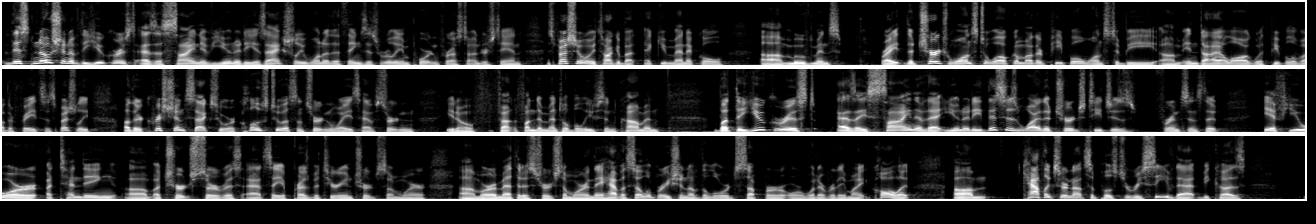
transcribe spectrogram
This notion of the Eucharist as a sign of unity is actually one of the things that's really important for us to understand, especially when we talk about ecumenical uh, movements right? The church wants to welcome other people, wants to be um, in dialogue with people of other faiths, especially other Christian sects who are close to us in certain ways, have certain, you know, f- fundamental beliefs in common. But the Eucharist, as a sign of that unity, this is why the church teaches, for instance, that if you are attending um, a church service at, say, a Presbyterian church somewhere um, or a Methodist church somewhere, and they have a celebration of the Lord's Supper or whatever they might call it, um, Catholics are not supposed to receive that because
